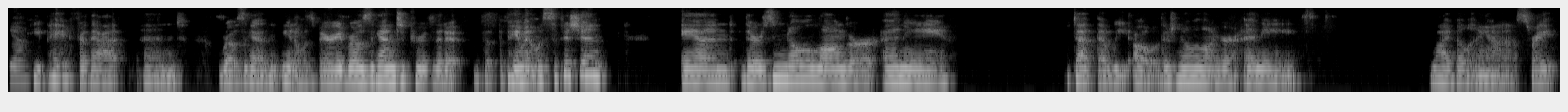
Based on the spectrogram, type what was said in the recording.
Yeah. He paid for that and rose again, you know, was buried, rose again to prove that it that the payment was sufficient. And there's no longer any debt that we owe. There's no longer any liability on us, right?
